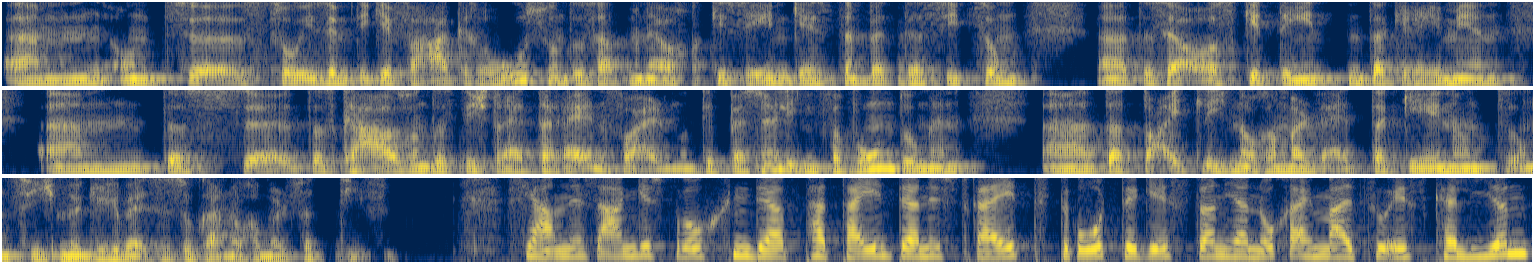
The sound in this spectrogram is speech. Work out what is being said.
Ähm, und äh, so ist eben die Gefahr groß und das hat man ja auch gesehen gestern bei der Sitzung äh, des ja ausgedehnten der Gremien, ähm, dass äh, das Chaos und dass die Streitereien vor allem und die persönlichen Verwundungen äh, da deutlich noch einmal weitergehen und, und sich möglicherweise sogar noch einmal vertiefen. Sie haben es angesprochen, der parteiinterne Streit drohte gestern ja noch einmal zu eskalieren.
